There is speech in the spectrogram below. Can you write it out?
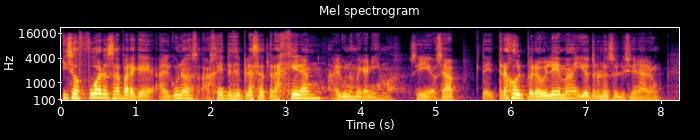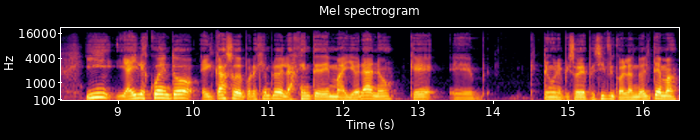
hizo fuerza para que algunos agentes de plaza trajeran algunos mecanismos, ¿sí? O sea, trajo el problema y otros lo solucionaron. Y, ahí les cuento el caso de, por ejemplo, de la gente de Mayorano, que eh, tengo un episodio específico hablando del tema,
